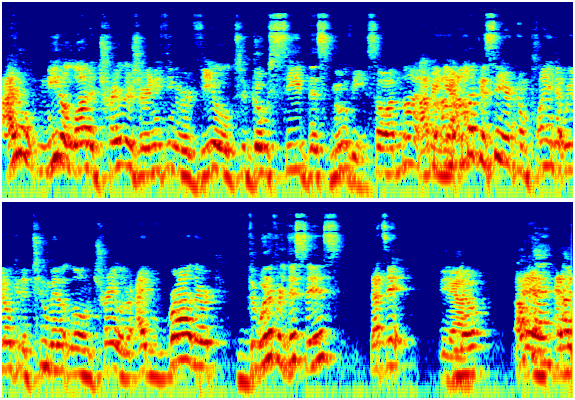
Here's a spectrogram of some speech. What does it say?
I don't need a lot of trailers or anything revealed to go see this movie. So I'm not. I mean, I'm, yeah. I'm not gonna sit here and complain that we don't get a two minute long trailer. I'd rather th- whatever this is. That's it. Yeah. You know. Okay, I mean, I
